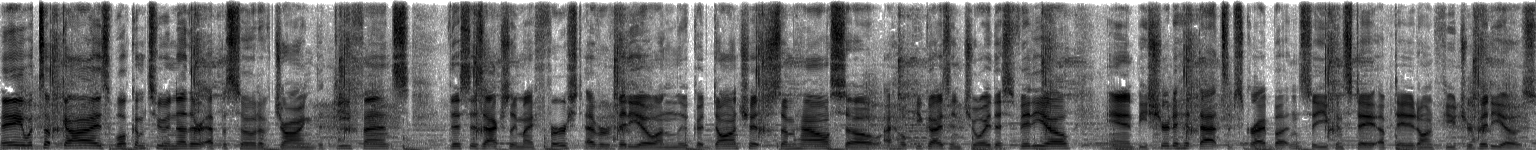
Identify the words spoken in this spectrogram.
Hey, what's up, guys? Welcome to another episode of Drawing the Defense. This is actually my first ever video on Luka Doncic somehow, so I hope you guys enjoy this video and be sure to hit that subscribe button so you can stay updated on future videos.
